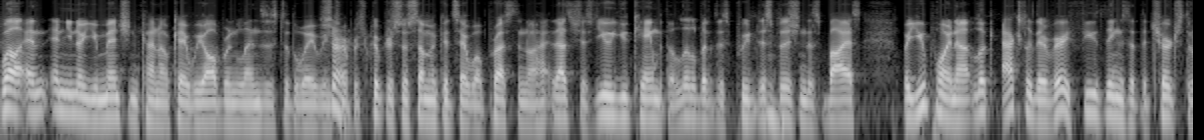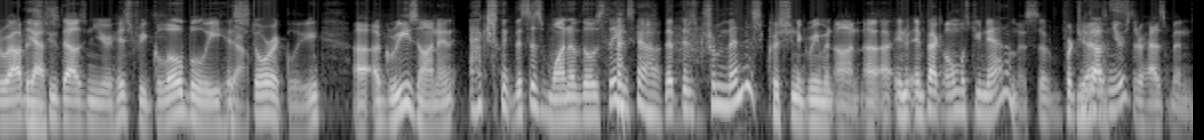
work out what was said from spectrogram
Well, and and you know, you mentioned kind of okay, we all bring lenses to the way we Sure. interpret scripture. So someone could say, well, Preston, uh, that's just you. You came with a little bit of this predisposition, this bias. But you point out, look, actually, there are very few things that the church throughout its Yes. 2,000 year history, globally, historically, uh, agrees on. And actually, this is one of those things Yeah. that there's tremendous Christian agreement on. Uh, Uh, in, in fact, almost unanimous. Uh, for 2,000 Yes. years, there has been.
